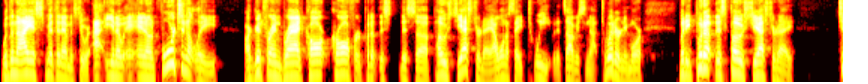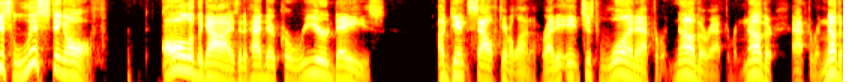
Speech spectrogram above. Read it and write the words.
with Ainias Smith and Evan Stewart. I, you know, and unfortunately, our good friend Brad Crawford put up this this uh, post yesterday. I want to say tweet, but it's obviously not Twitter anymore. But he put up this post yesterday, just listing off all of the guys that have had their career days against South Carolina. Right? It, it just one after another, after another, after another.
